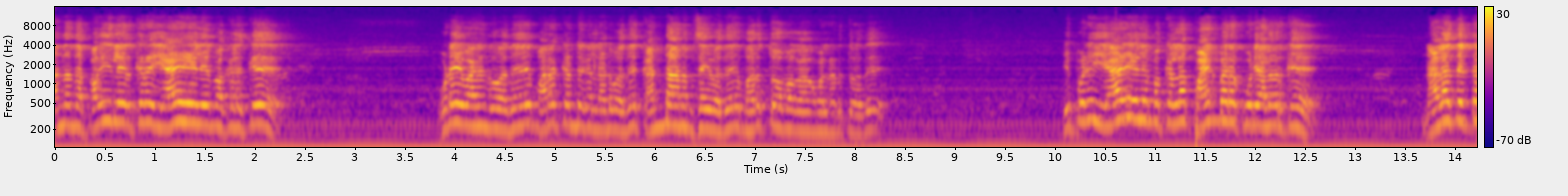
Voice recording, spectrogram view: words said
அந்தந்த பகுதியில் இருக்கிற ஏழை எளிய மக்களுக்கு உடை வழங்குவது மரக்கன்றுகள் நடுவது கண்டானம் செய்வது மருத்துவ முகாம்கள் நடத்துவது. இப்படி ஏழை எளிய மக்கள்லாம் பயன்பெறக்கூடிய அளவிற்கு நலத்திட்ட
